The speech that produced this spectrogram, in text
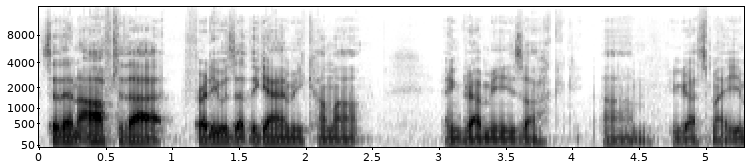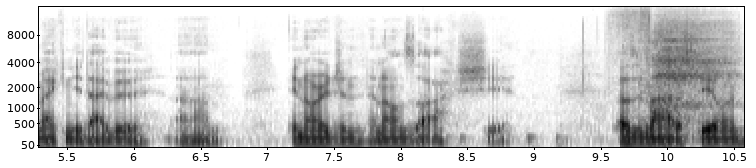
So then after that, Freddie was at the game. He come up and grabbed me. He's like, um, "Congrats, mate! You're making your debut um, in Origin." And I was like, "Shit." That was the maddest feeling.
